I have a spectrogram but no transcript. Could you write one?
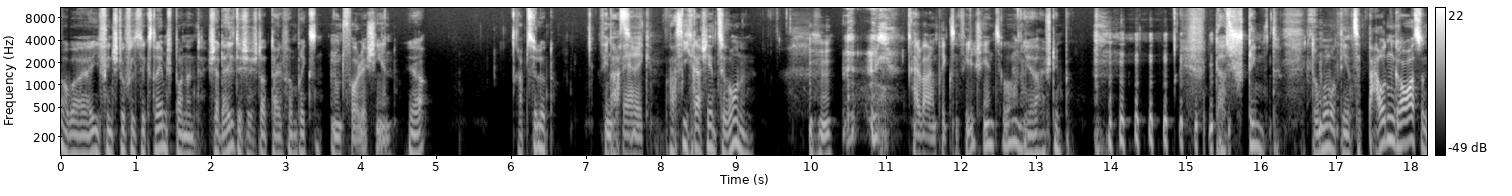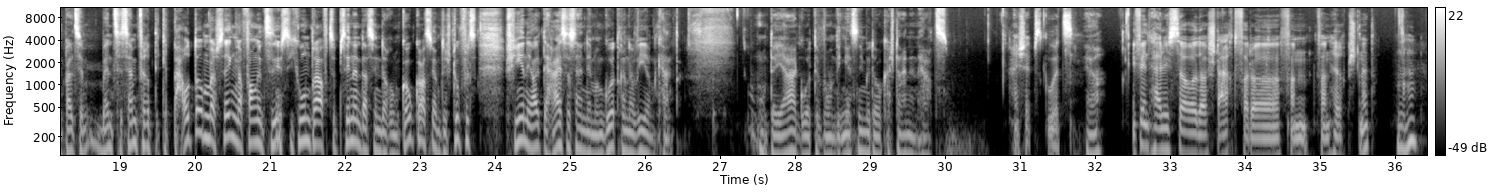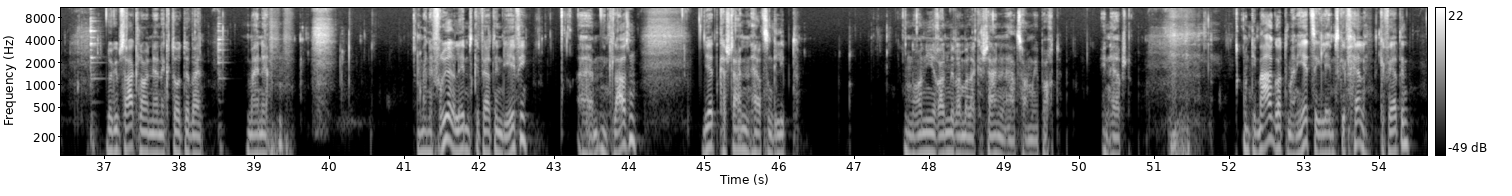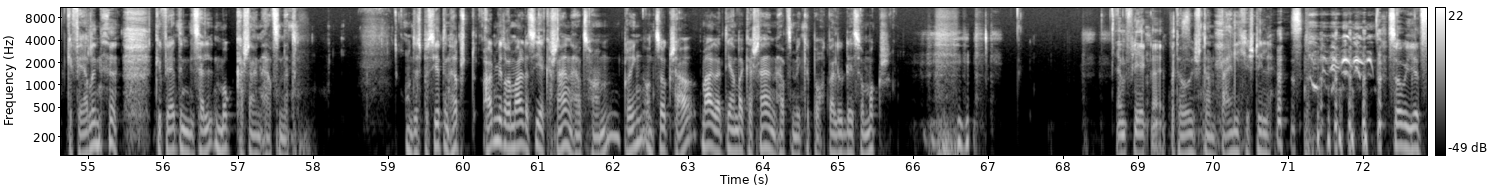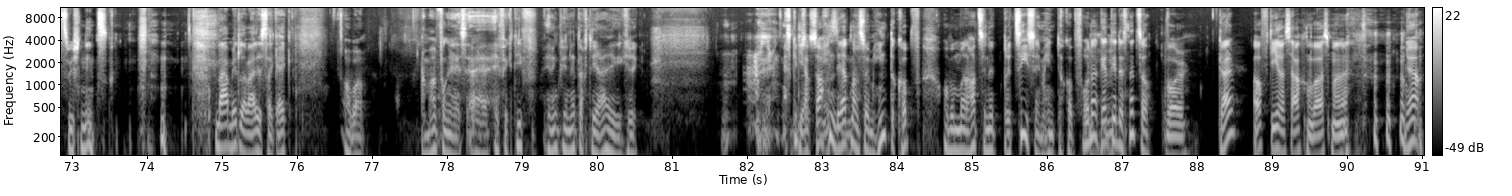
Aber ich finde Stuffels extrem spannend. Ist ja der älteste Stadtteil von Brixen. Und volle Schienen. Ja. Absolut. Finde ich Was? bärig. Was ich rasch schön zu wohnen. Halt war in Brixen viel Schien zu wohnen. Ja, stimmt. das stimmt. Darum haben wir die ganze Baudengras und weil sie, wenn sie sind fertig gebaut haben, was sehen, dann fangen sie sich an darauf zu besinnen, dass in der Rumgaugasse und die Stuffels schöne alte Häuser sind, die man gut renovieren kann. Und der ja, gute Wohnung, jetzt nicht mehr da kein Steinenherz. Das ist etwas Gutes. Ja. Ich finde, heute ist so der Start von, der, von, von Herbst, nicht? Da gibt es auch eine kleine Anekdote, weil meine, meine frühere Lebensgefährtin, die Evi, ähm, in Klausen, die hat Kastanienherzen geliebt. Und dann habe ich ihr wieder mal ein Kastanienherz heimgebracht. In Herbst. Und die Margot, meine jetzige Lebensgefährtin, Gefährtin, Gefährlin, Gefährtin, die mag Kastanienherzen nicht. Und es passiert im Herbst allem wieder mal, dass ich ein Kastanienherz bringe und sage, schau, Margot, die haben ein Kastanienherz mitgebracht, weil du das so magst. Im Fliegenkneipe. Da ist dann peinliche Stille. so wie jetzt zwischen uns. Na, mittlerweile ist der Gag. Aber am Anfang ist äh, effektiv irgendwie nicht auf die Reihe gekriegt. Es gibt Die so Sachen, die hat man so im Hinterkopf, aber man hat sie nicht präzise im Hinterkopf, oder? Geht dir das nicht so? Wohl. Geil? Oft ihre Sachen weiß man nicht. Ja,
